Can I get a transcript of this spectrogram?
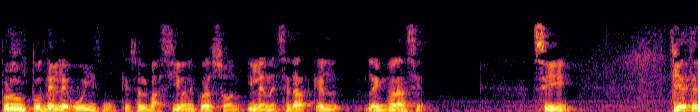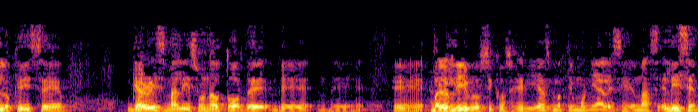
producto del egoísmo, que es el vacío en el corazón, y la necedad, que es la ignorancia. Sí. Fíjate lo que dice Gary Smalley es un autor de, eh, varios libros y consejerías matrimoniales y demás. Él dice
